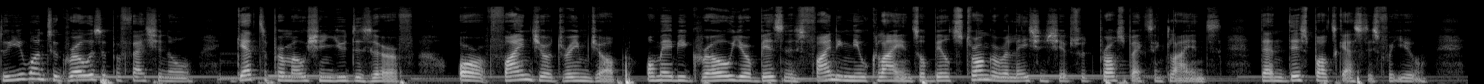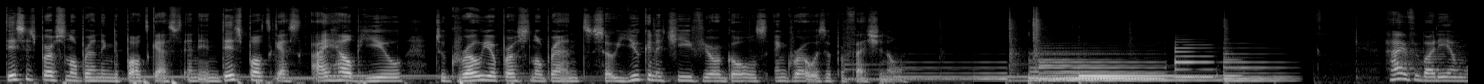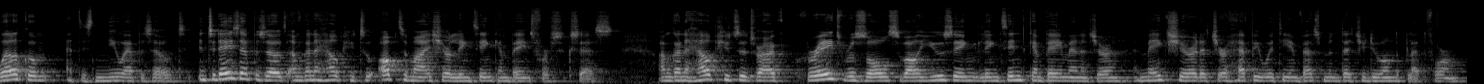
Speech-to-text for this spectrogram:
Do you want to grow as a professional, get the promotion you deserve, or find your dream job, or maybe grow your business, finding new clients, or build stronger relationships with prospects and clients? Then this podcast is for you. This is Personal Branding the Podcast, and in this podcast, I help you to grow your personal brand so you can achieve your goals and grow as a professional. Hi, everybody, and welcome at this new episode. In today's episode, I'm going to help you to optimize your LinkedIn campaigns for success. I'm going to help you to drive great results while using LinkedIn Campaign Manager and make sure that you're happy with the investment that you do on the platform.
